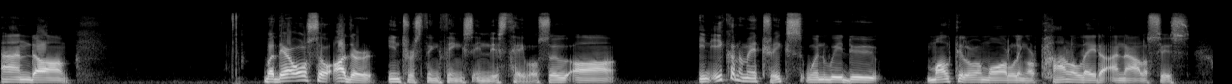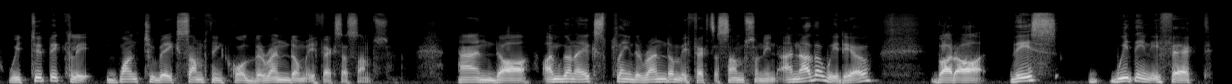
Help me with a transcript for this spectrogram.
And uh, but there are also other interesting things in this table. So uh, in econometrics, when we do multi-level modeling or panel data analysis, we typically want to make something called the random effects assumption. And uh, I'm going to explain the random effects assumption in another video, but uh, this within effect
